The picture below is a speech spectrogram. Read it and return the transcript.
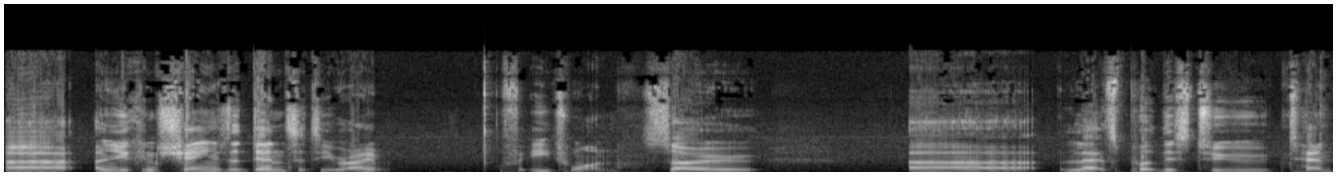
Uh, and you can change the density, right? for each one. So uh, let's put this to 10.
